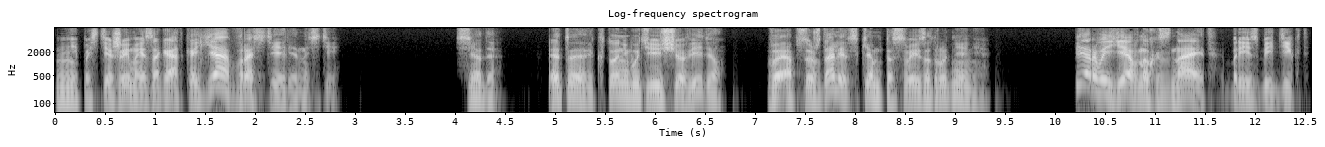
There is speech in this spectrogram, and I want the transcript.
Непостижимая загадка, я в растерянности». «Седа, это кто-нибудь еще видел? Вы обсуждали с кем-то свои затруднения?» «Первый евнух знает, Брисби Дикт.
